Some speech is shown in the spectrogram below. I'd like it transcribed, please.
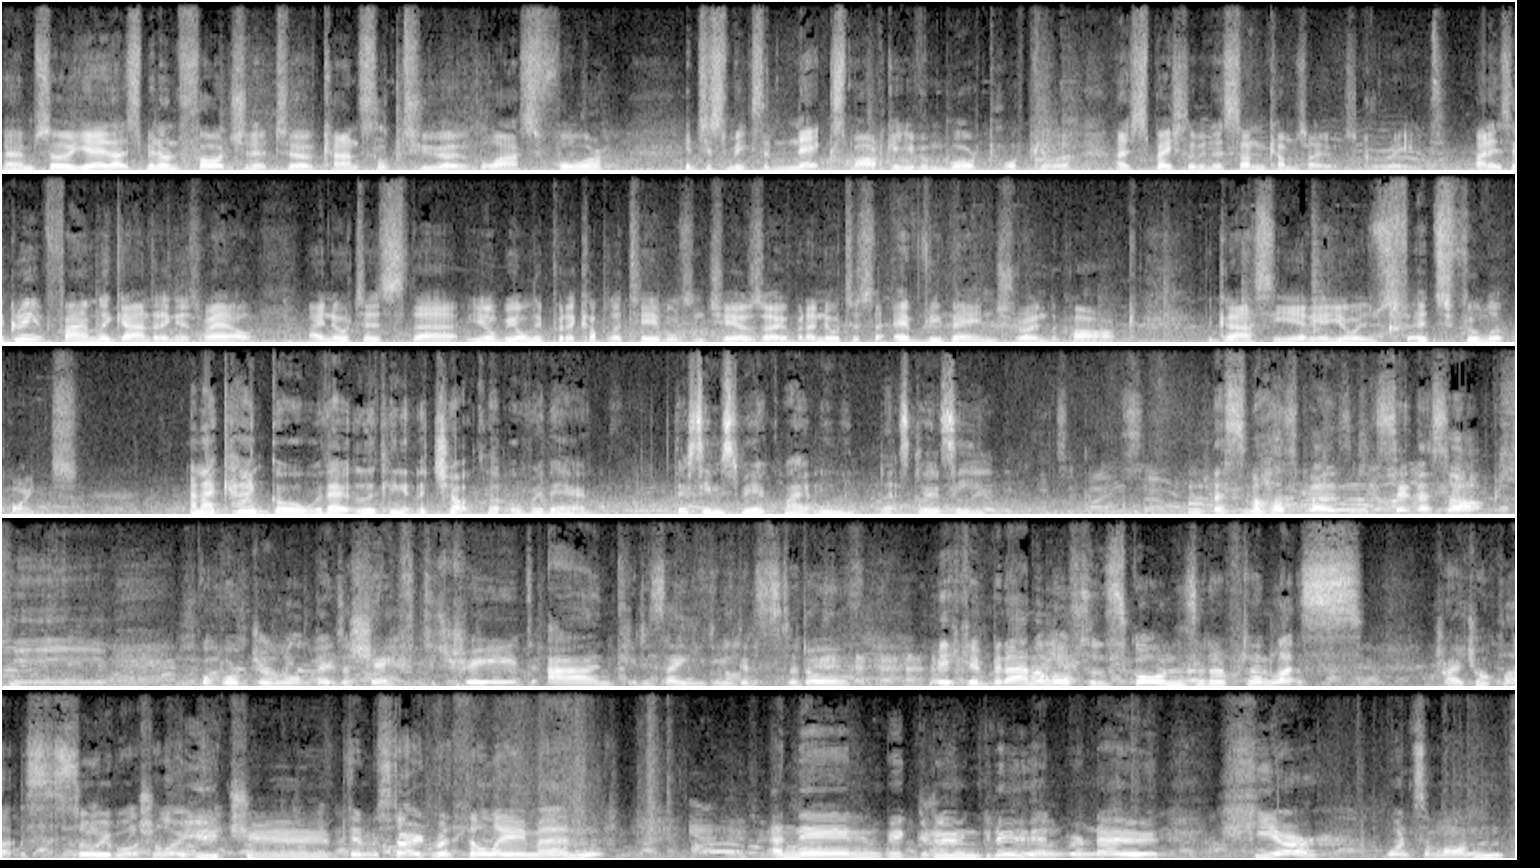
Um, so yeah, that's been unfortunate to have cancelled two out of the last four. It just makes the next market even more popular, especially when the sun comes out. It's great, and it's a great family gathering as well. I noticed that you know we only put a couple of tables and chairs out, but I noticed that every bench around the park, the grassy area, you know, it's it's full at points. And I can't go without looking at the chocolate over there. There seems to be a quiet moment. Let's go and see. This is my husband. Set this up. He got bored during lockdown as a chef to trade and he decided instead of making banana loaves and scones and everything, let's try chocolates. So we watched a lot of YouTube, then we started with the lemon and then we grew and grew and we're now here once a month,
